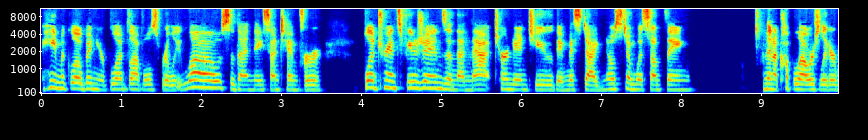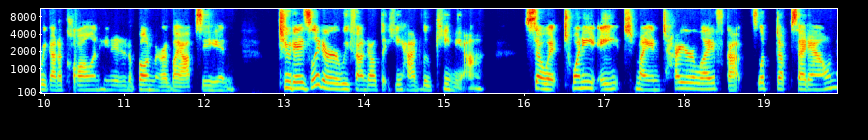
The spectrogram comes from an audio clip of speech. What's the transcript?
hemoglobin your blood levels really low so then they sent him for blood transfusions. And then that turned into they misdiagnosed him with something. And then a couple hours later, we got a call and he needed a bone marrow biopsy. And two days later, we found out that he had leukemia. So at 28, my entire life got flipped upside down.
